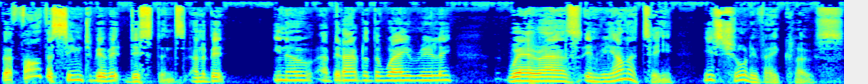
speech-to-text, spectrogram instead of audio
But Father seemed to be a bit distant and a bit, you know, a bit out of the way, really. Whereas in reality, he's surely very close.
